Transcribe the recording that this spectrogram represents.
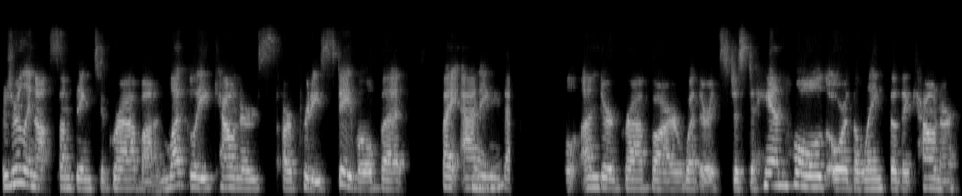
there's really not something to grab on luckily counters are pretty stable but by adding right. that under grab bar whether it's just a handhold or the length of the counter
